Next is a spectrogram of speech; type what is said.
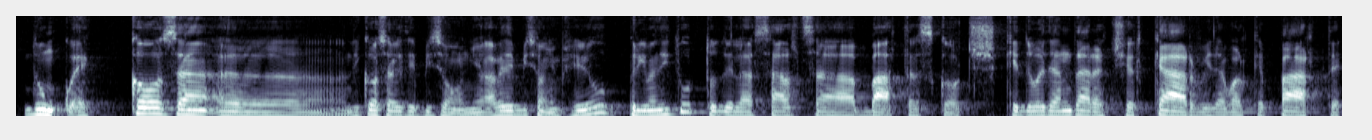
Dunque, cosa, di cosa avete bisogno? Avete bisogno prima di tutto della salsa butterscotch che dovete andare a cercarvi da qualche parte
